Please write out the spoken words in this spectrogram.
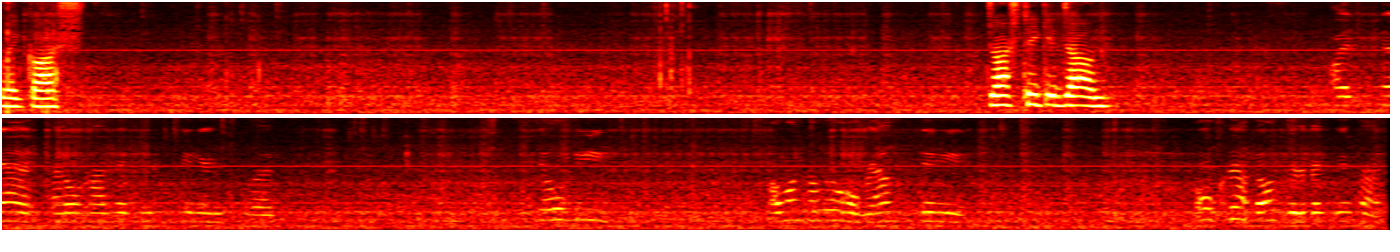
My gosh. Josh, take it down. I can't. I don't have any fingers left. Sylvie. I want the little round thingy. Oh crap, that was direct impact.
